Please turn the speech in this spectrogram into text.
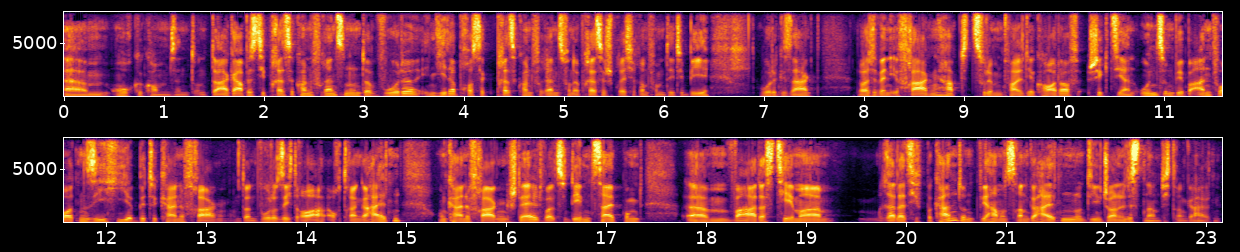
ähm, hochgekommen sind. Und da gab es die Pressekonferenzen und da wurde in jeder Pressekonferenz von der Pressesprecherin vom DTB wurde gesagt, Leute, wenn ihr Fragen habt zu dem Fall Dirk Hordoff, schickt sie an uns und wir beantworten sie. Hier bitte keine Fragen. Und dann wurde sich auch dran gehalten und keine Fragen gestellt, weil zu dem Zeitpunkt ähm, war das Thema relativ bekannt und wir haben uns dran gehalten und die Journalisten haben sich dran gehalten.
